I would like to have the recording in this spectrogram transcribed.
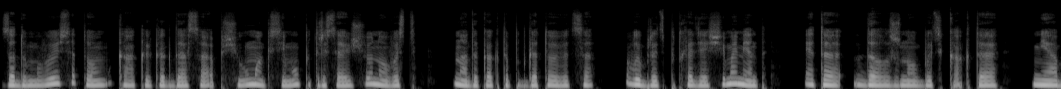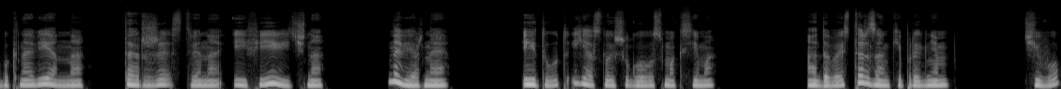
задумываюсь о том, как и когда сообщу Максиму потрясающую новость. Надо как-то подготовиться, выбрать подходящий момент. Это должно быть как-то необыкновенно, торжественно и феерично. Наверное. И тут я слышу голос Максима. «А давай с тарзанки прыгнем». «Чего?»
